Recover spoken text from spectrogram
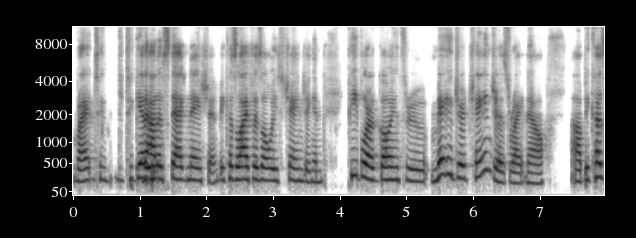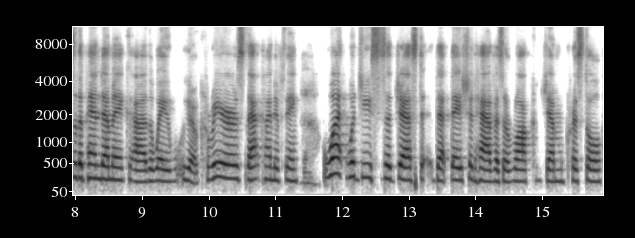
right to to get out mm-hmm. of stagnation because life is always changing and people are going through major changes right now uh, because of the pandemic, uh, the way you know careers, that kind of thing. What would you suggest that they should have as a rock gem crystal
